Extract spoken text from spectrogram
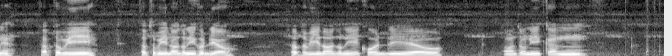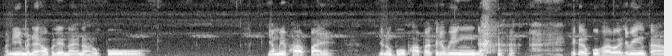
เนี่ย ทรัพย์ทวี ทรัพย์ทวีนอนตรงนี้คนเดียว ทรัพย์ทวีนอนตรงนี้คนเดียว นอนตรงนี้กัน วันนี้ไม่ได้ออกไปเล่นไหนเนอะหลวงปู่ ยังไม่พาไป เดี๋ยวหลวงปู่พาไปก็จะวิ่งเดี๋ยวหลวงปู่พาไปก็จะวิ่งตาม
